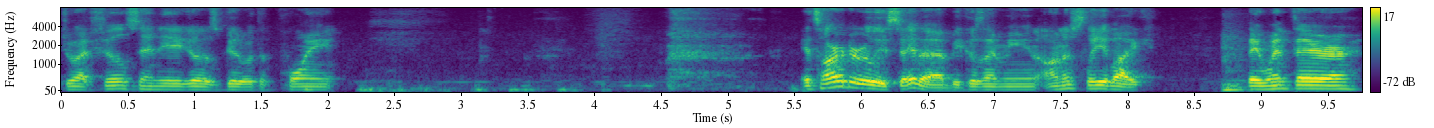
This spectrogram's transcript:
do I feel San Diego is good with the point? It's hard to really say that because I mean, honestly, like they went there,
